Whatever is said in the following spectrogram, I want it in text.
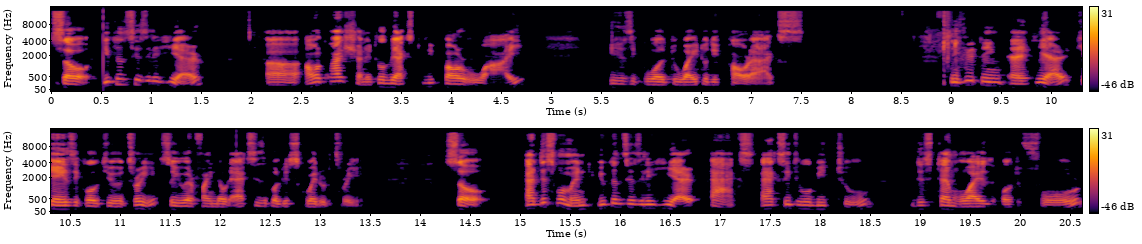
So you can see easily here uh, our question it will be x to the power y is equal to y to the power x. If you think uh, here k is equal to 3 so you will find out x is equal to square root 3 so at this moment you can see easily here x x it will be 2 this time y is equal to 4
